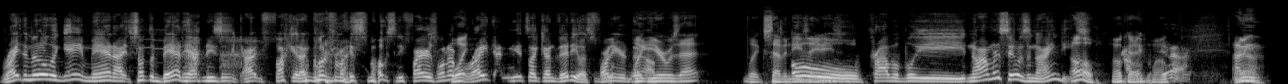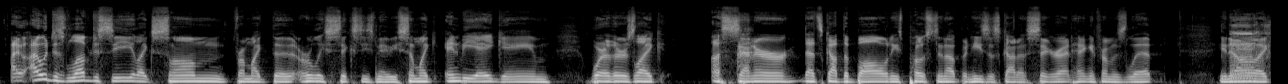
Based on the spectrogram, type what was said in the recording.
right in the middle of the game, man. I, something bad happened. He's like, All right, "Fuck it, I'm going for my smokes," and he fires one up What- right. I mean, it's like on video. It's funnier. What year was that? Like seventies, eighties. Oh, probably. No, I'm going to say it was the 90s. Oh, okay. Well, yeah. I Yeah. mean, I, I would just love to see like some from like the early '60s, maybe some like NBA game where there's like a center that's got the ball and he's posting up and he's just got a cigarette hanging from his lip. You know, like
